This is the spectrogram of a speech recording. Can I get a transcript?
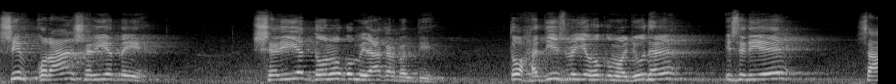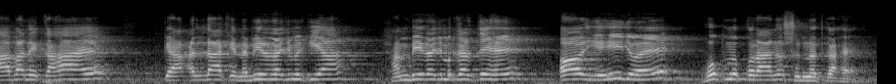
सिर्फ़ कुरान शरीयत नहीं है, शरीयत दोनों को मिलाकर बनती। है तो हदीस में ये हुक्म मौजूद है, इसलिए साहबा ने कहा है कि अल्लाह के नबी ने रजम किया? हम भी रजम करते हैं और यही जो है, हुक्म कुरान और सुन्नत का है।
